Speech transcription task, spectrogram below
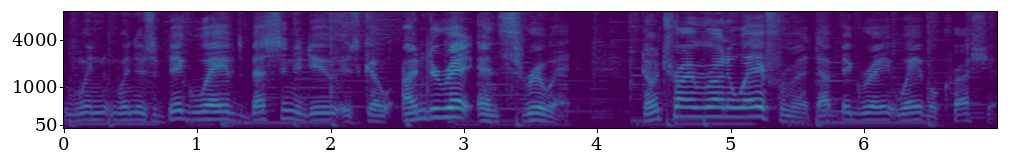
When, when there's a big wave, the best thing to do is go under it and through it. Don't try and run away from it. That big wave will crush you.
